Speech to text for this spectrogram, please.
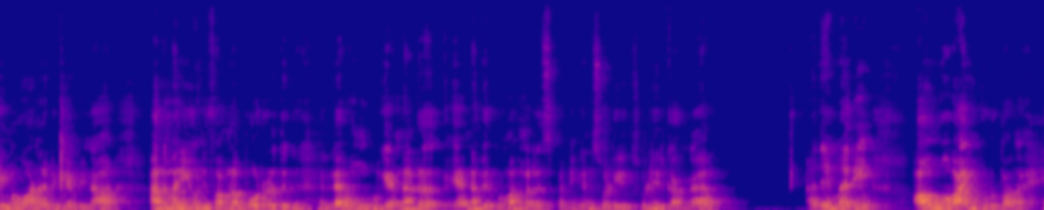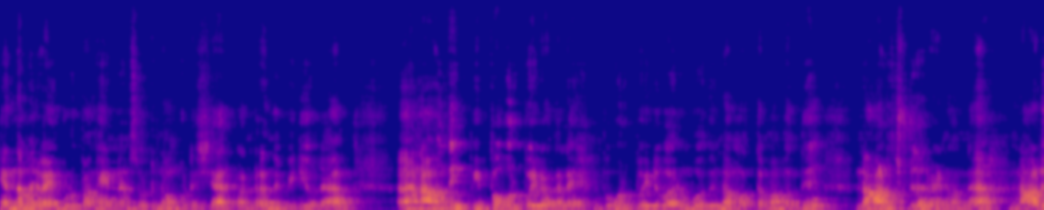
எங்கள் ஓனர் வீட்டில் எப்படின்னா அந்த மாதிரி யூனிஃபார்ம்லாம் போடுறதுக்கு இல்லை உங்களுக்கு என்ன ட்ரெஸ் என்ன விருப்பமோ அந்த மாதிரி ட்ரெஸ் பண்ணிங்கன்னு சொல்லி சொல்லியிருக்காங்க. அதே மாதிரி அவங்க வாங்கி கொடுப்பாங்க. எந்த மாதிரி வாங்கி கொடுப்பாங்க என்னன்னு சொல்லிட்டு நான் உங்ககிட்ட ஷேர் பண்ணுறேன் இந்த வீடியோவில் நான் வந்து இப்போ ஊருக்கு போயிட்டு வந்தாலே இப்போ ஊருக்கு போயிட்டு வரும்போது நான் மொத்தமாக வந்து நாலு சுடிதார் வாங்கிட்டு வந்தேன். நாலு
